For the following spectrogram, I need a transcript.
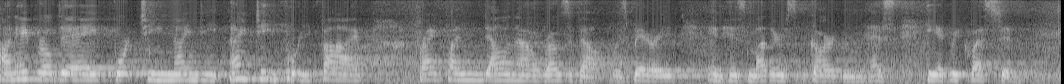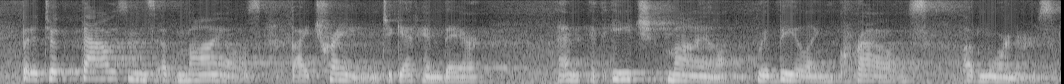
On April Day, 1945, Franklin Delano Roosevelt was buried in his mother's garden as he had requested. But it took thousands of miles by train to get him there, and with each mile revealing crowds of mourners.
